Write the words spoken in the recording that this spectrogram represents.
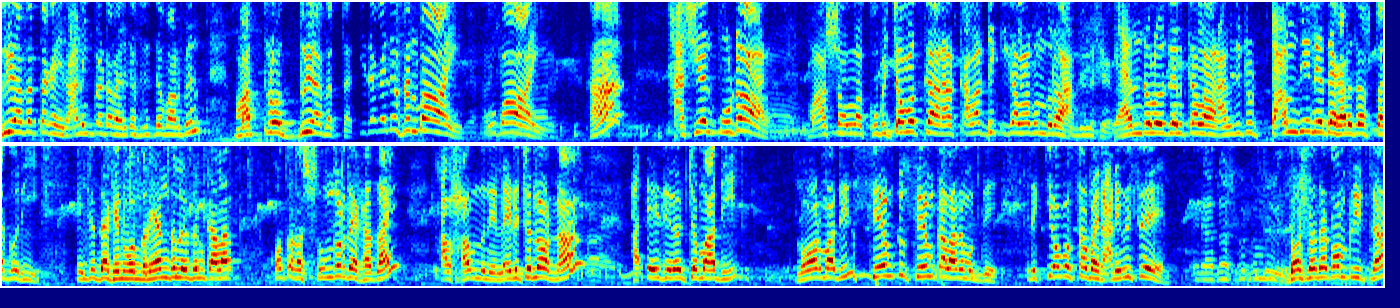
দুই হাজার টাকায় রানিং পেটা ভাইয়ের কাছে নিতে পারবেন। মাত্র দুই হাজার টাকা। কি দেখাই দিয়েছেন ভাই? ও ভাই হ্যাঁ? হাসিয়ান পোটার মাশাল্লাহ খুবই চমৎকার। আর কালার ঠিক কি কালার বন্ধুরা? অ্যান্ডোলোজেন কালার আমি একটু টান দিয়ে নিয়ে দেখানোর চেষ্টা করি এই যে দেখেন বন্ধুরা অ্যান্ডোলোজেন কালার কতটা সুন্দর দেখা যায়। আলহামদুলিল্লাহ এটা হচ্ছে নর না? আর এই যে হচ্ছে মাদি। নর মাদি সেম টু সেম কালারের মধ্যে। এটা কি অবস্থা ভাই রানিং হয়েছে দশ পাতা কমপ্লিট না?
